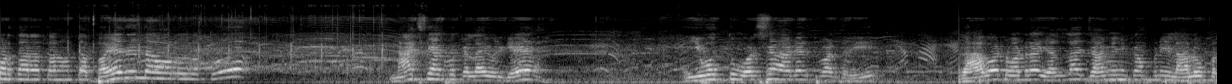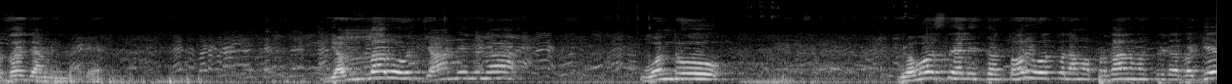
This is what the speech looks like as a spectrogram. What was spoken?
ಕೊಡ್ತಾರ ಅನ್ನೋಂಥ ಭಯದಿಂದ ಅವರು ಇವತ್ತು ನಾಚಿಕೆ ಆಗ್ಬೇಕಲ್ಲ ಇವರಿಗೆ? ಇವತ್ತು ವರ್ಷ ಆಡಳಿತ ಮಾಡಿದ್ರಿ. ರಾಬರ್ಟ್ ವಾಡ್ರಾ ಎಲ್ಲ ಜಾಮೀನು ಕಂಪನಿ, ಲಾಲು ಪ್ರಸಾದ್ ಜಾಮೀನಿನಾಗೆ ಎಲ್ಲರೂ ಜಾಮೀನಿನ ಒಂದು ವ್ಯವಸ್ಥೆಯಲ್ಲಿ ಇದ್ದಂಥವ್ರು ಇವತ್ತು ನಮ್ಮ ಪ್ರಧಾನಮಂತ್ರಿಗಳ ಬಗ್ಗೆ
